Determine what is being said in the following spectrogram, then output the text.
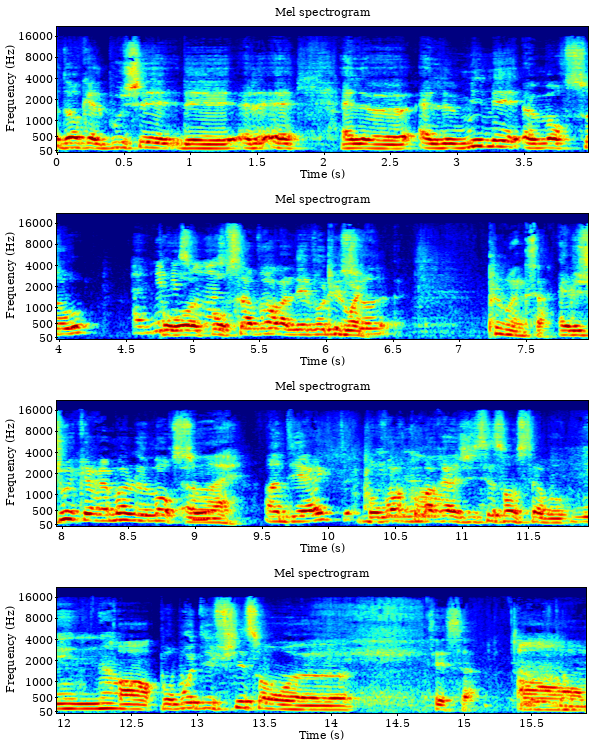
donc elle bougeait, les, elle, elle, elle, euh, elle mimait un morceau pour, son pour savoir l'évolution. Plus loin que ça. Elle jouait carrément le morceau Ouais. en direct pour Mais voir non. comment réagissait son cerveau. Mais non. Pour modifier son. euh, c'est ça. En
